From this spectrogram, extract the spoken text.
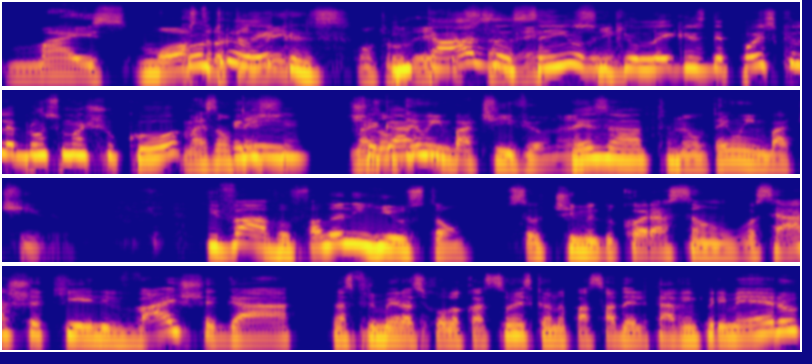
mas mostra Contra o também. Lakers, Contra o em Lakers casa, também, sem o, sim. que o Lakers, depois que o LeBron se machucou, Mas não tem, mas não tem chegaram... um imbatível, né? Exato. Não tem um imbatível. E Vavo, falando em Houston, seu time do coração, você acha que ele vai chegar nas primeiras colocações, que ano passado ele estava em primeiro?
